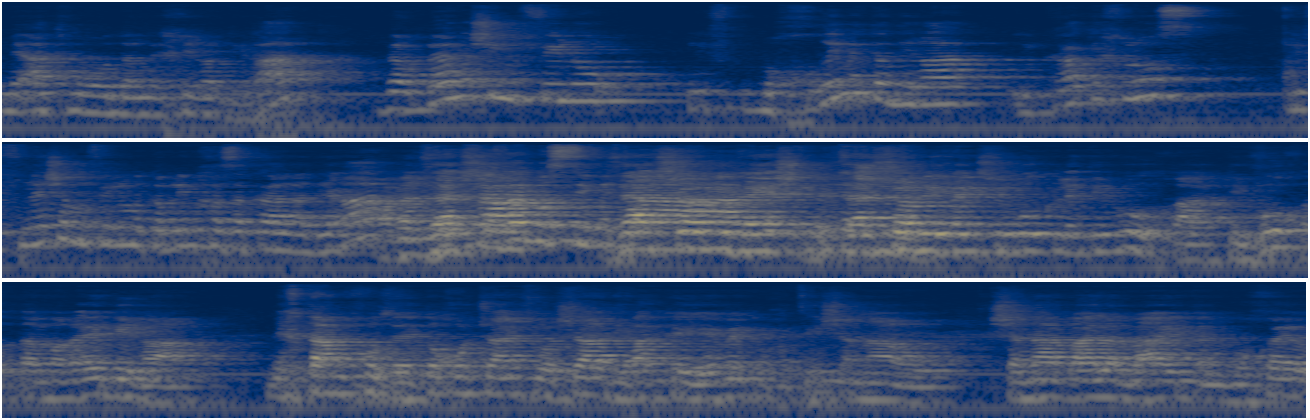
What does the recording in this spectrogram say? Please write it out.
מעט מאוד על מחיר הדירה, והרבה אנשים אפילו מוכרים את הדירה לקראת אכלוס, לפני שהם אפילו מקבלים חזקה על הדירה, השוני- הם עושים את זה ה- זה. השוני בין שיווק לתיווך. התיווך, אתה מראה דירה, נחתם חוזה, תוך חודשיים שלושה הדירה קיימת, או חצי שנה, או שנה בעל הבית, אני בוחר,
